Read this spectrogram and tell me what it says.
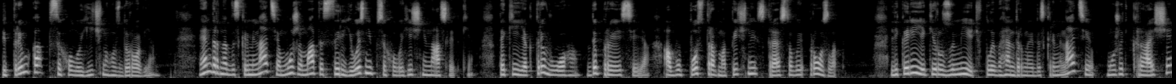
Підтримка психологічного здоров'я. Гендерна дискримінація може мати серйозні психологічні наслідки, такі як тривога, депресія або посттравматичний стресовий розлад. Лікарі, які розуміють вплив гендерної дискримінації, можуть краще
